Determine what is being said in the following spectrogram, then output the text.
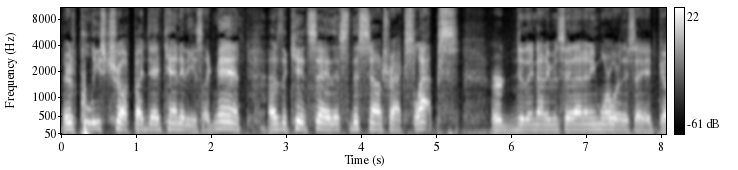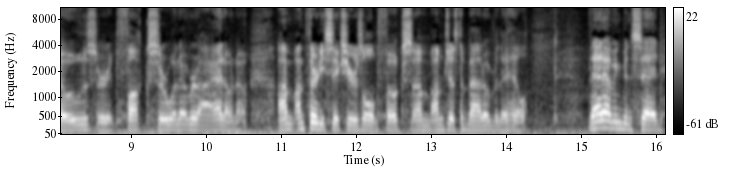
there's police truck by dead kennedys. Like man as the kids say this this soundtrack slaps or do they not even say that anymore? What do they say? It goes or it fucks or whatever. I, I don't know. I'm I'm 36 years old, folks. I'm I'm just about over the hill. That having been said,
